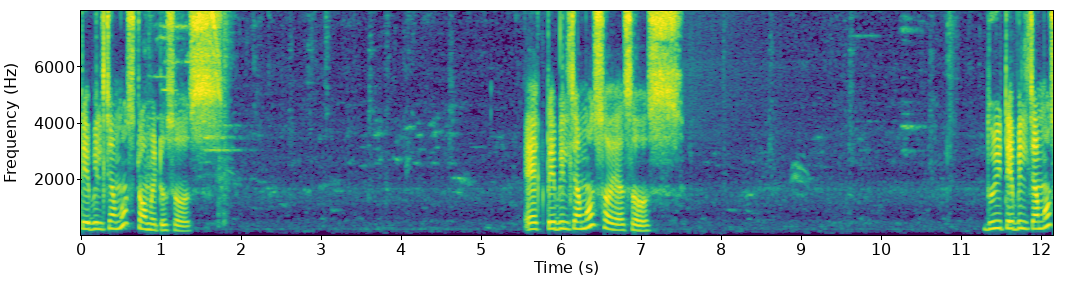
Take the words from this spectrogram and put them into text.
টেবিল চামচ টমেটো সস। এক টেবিল চামচ সয়া সস। দুই টেবিল চামচ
